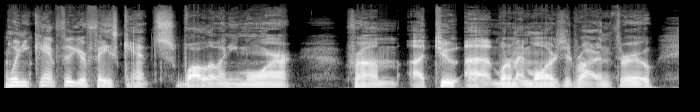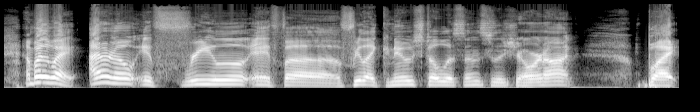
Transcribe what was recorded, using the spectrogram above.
when you can't feel your face, can't swallow anymore from uh two uh one of my molars had rotten through. And by the way, I don't know if free if uh free like canoe still listens to the show or not, but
